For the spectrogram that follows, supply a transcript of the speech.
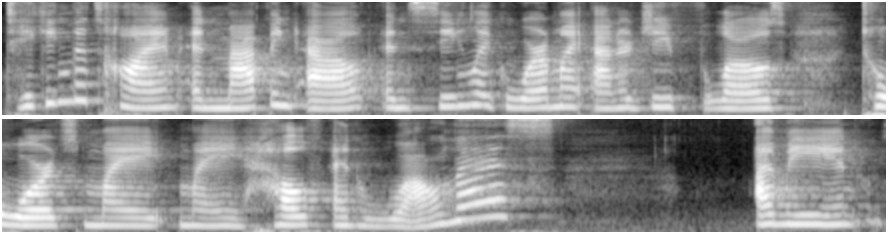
taking the time and mapping out and seeing like where my energy flows towards my my health and wellness, I mean,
